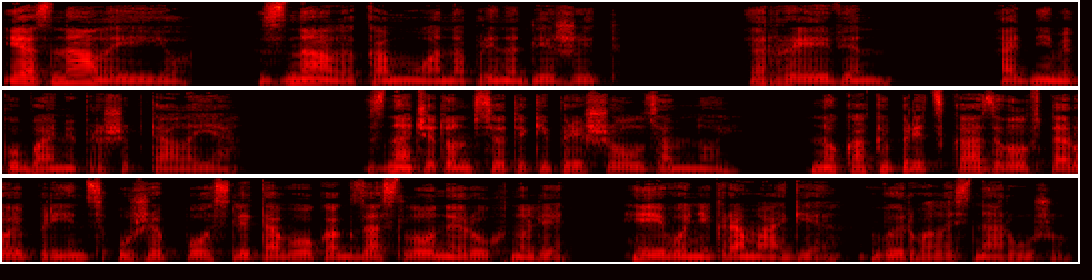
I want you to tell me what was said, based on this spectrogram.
Я знала ее, знала, кому она принадлежит. Рейвен, одними губами прошептала я. Значит, он все-таки пришел за мной. Но, как и предсказывал второй принц, уже после того, как заслоны рухнули, и его некромагия вырвалась наружу.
